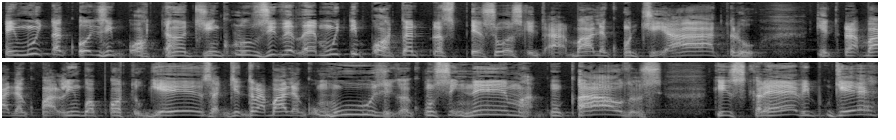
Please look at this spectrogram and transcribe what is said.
tem muita coisa importante, inclusive ele é muito importante para as pessoas que trabalham com teatro, que trabalham com a língua portuguesa, que trabalham com música, com cinema, com causas, que escreve, porque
